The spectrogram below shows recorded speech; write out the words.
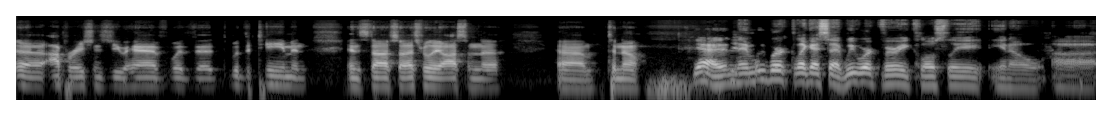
uh, operations do you have with the with the team and and stuff. So that's really awesome to um, to know. Yeah, and then we work, like I said, we work very closely. You know, uh,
